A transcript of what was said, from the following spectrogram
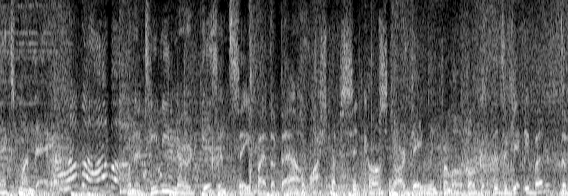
next Monday. Hubba hubba! When a TV nerd isn't saved by the bell. A washed up sitcom star dangling from a book. Does it get any better? The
